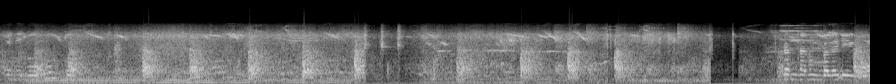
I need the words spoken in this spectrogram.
akin niluluto. Ganda ng balahibo.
